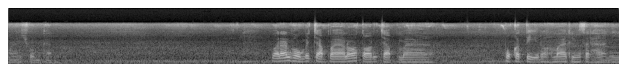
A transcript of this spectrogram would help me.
มาให้ชมกัน วันนั้นผมไปจับมาเนาะตอนจับมาปกติเนาะมาถึงสถานี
